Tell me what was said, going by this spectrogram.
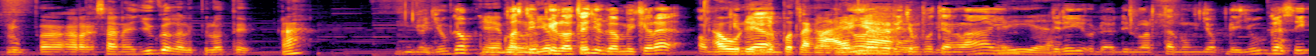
Lupa arah ke sana juga kali pilotnya. Enggak juga. Ya, Pasti pilotnya mungkin- juga mikirnya oh, Oh mungkin udah dia- dijemput yang Oh, lain Iya udah dijemput yang lain. Iya. Jadi udah di luar tanggung jawab dia juga sih.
